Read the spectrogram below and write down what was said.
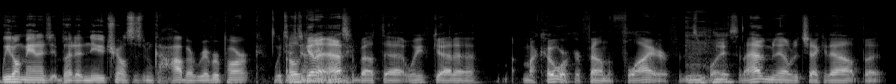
we don't manage it, but a new trail system, Cahaba River Park, which I was going to ask about that. We've got a my coworker found the flyer for Mm-hmm. this place, and I haven't been able to check it out. But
